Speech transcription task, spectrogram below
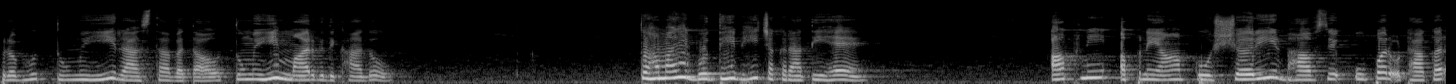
प्रभु, तुम ही रास्ता बताओ, तुम ही मार्ग दिखा दो। तो हमारी बुद्धि भी चकराती है। आपने अपने आप को शरीर भाव से ऊपर उठाकर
